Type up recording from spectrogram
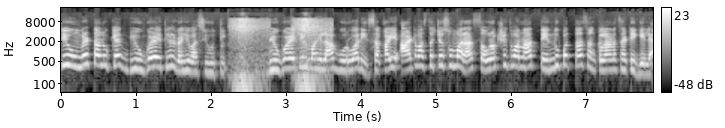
ती उमरेड तालुक्यात भिवगळ येथील रहिवासी होती. भिवगळ येथील महिला गुरुवारी सकाळी आठ वाजताच्या सुमारास संरक्षित वनात तेंदूपत्ता संकलनासाठी गेल्या.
